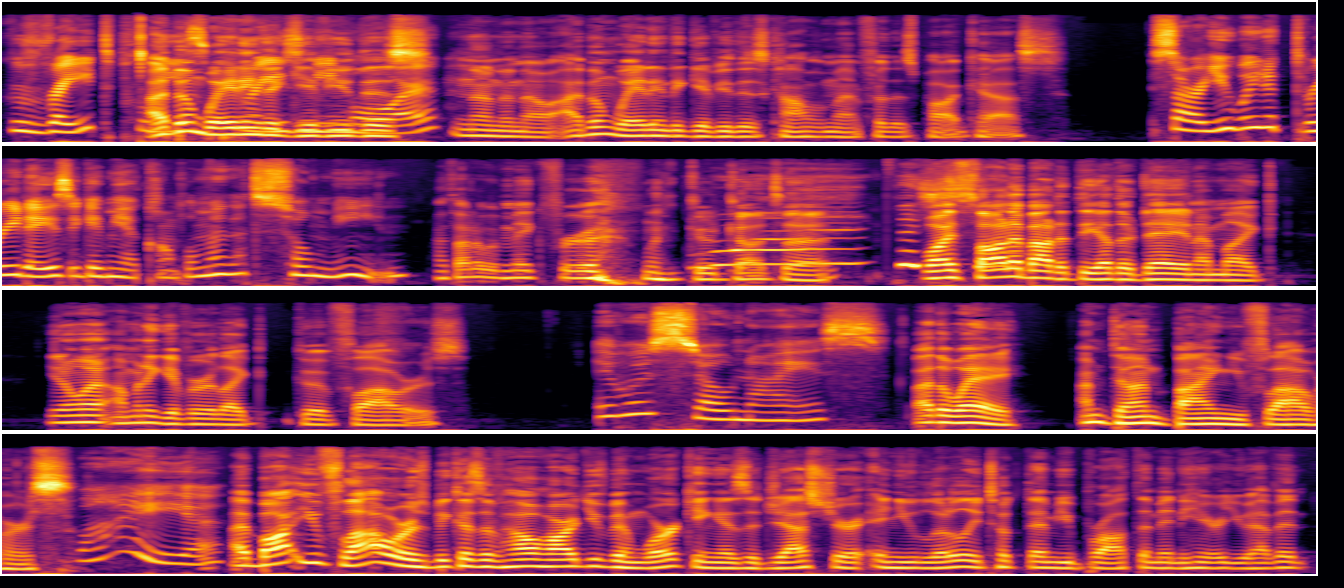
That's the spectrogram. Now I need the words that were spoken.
great. Please I've been waiting to give you more. this. No, no, no. I've been waiting to give you this compliment for this podcast. Sorry, you waited three days to give me a compliment. That's so mean. I thought it would make for like good content. That's Well, I so- thought about it the other day, and I'm like, you know what? I'm gonna give her like good flowers. It was so nice. By the way, I'm done buying you flowers. Why? I bought you flowers because of how hard you've been working as a gesture, and you literally took them, you brought them in here. You haven't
